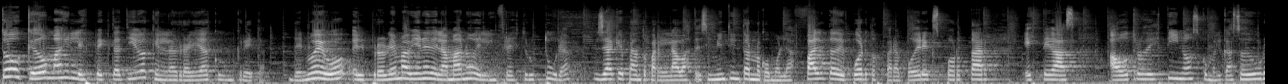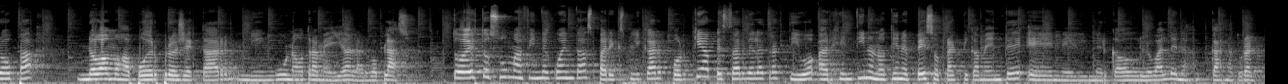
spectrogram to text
todo quedó más en la expectativa que en la realidad concreta. De nuevo, el problema viene de la mano de la infraestructura, ya que tanto para el abastecimiento interno como la falta de puertos para poder exportar este gas a otros destinos, como el caso de Europa, no vamos a poder proyectar ninguna otra medida a largo plazo. Todo esto suma a fin de cuentas para explicar por qué a pesar del atractivo, Argentina no tiene peso prácticamente en el mercado global de gas natural.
